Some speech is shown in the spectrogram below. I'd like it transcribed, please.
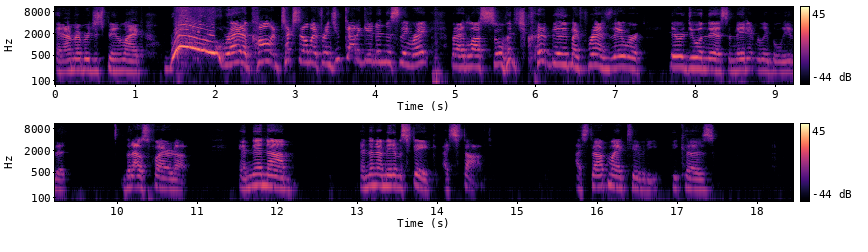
And I remember just being like, whoa, right? I'm calling, I'm texting all my friends, you got to get in this thing, right? But I'd lost so much credibility with my friends. They were, they were doing this and they didn't really believe it, but I was fired up. And then, um, and then I made a mistake. I stopped. I stopped my activity because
